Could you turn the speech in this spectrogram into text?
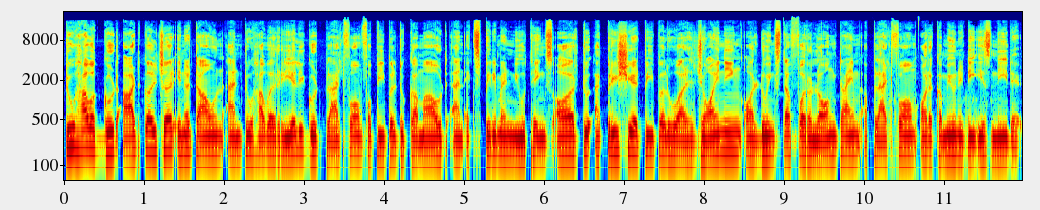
to have a good art culture in a town and to have a really good platform for people to come come out and experiment new things or to appreciate people who are joining or doing stuff for a long time a platform or a community is needed.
